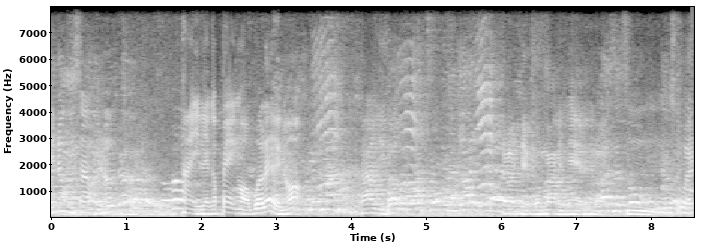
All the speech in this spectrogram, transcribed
ได้น้องเศร้าเนาะให้เลยก็แป้งออกเบ่เลยเนาะข้าวอีกก็จะมาเข็มคนมากเลยแย่ได้หน่อย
